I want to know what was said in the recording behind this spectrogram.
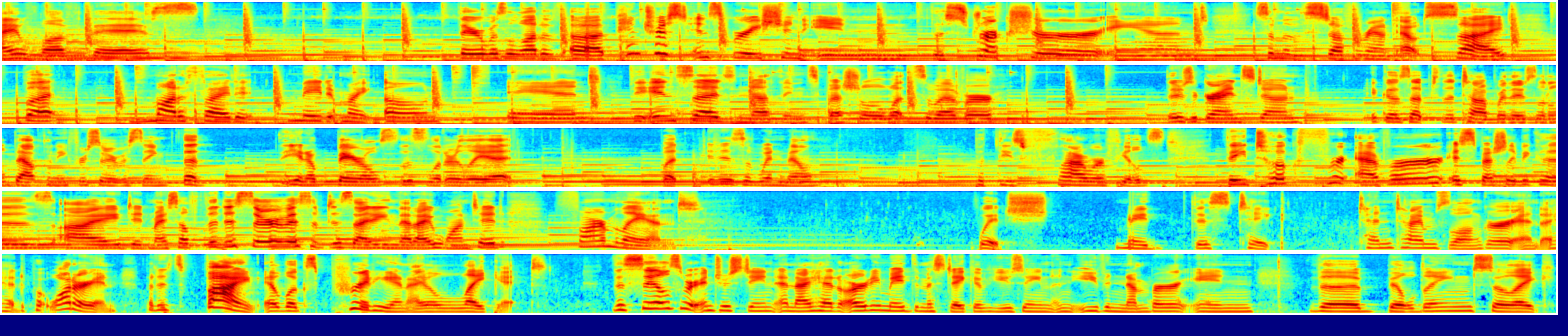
I love this. There was a lot of uh, Pinterest inspiration in the structure and some of the stuff around outside, but modified it, made it my own, and the inside's nothing special whatsoever. There's a grindstone. It goes up to the top where there's a little balcony for servicing. The, you know, barrels. That's literally it but it is a windmill. But these flower fields, they took forever, especially because I did myself the disservice of deciding that I wanted farmland, which made this take 10 times longer and I had to put water in. But it's fine. It looks pretty and I like it. The sails were interesting, and I had already made the mistake of using an even number in the building. So, like,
